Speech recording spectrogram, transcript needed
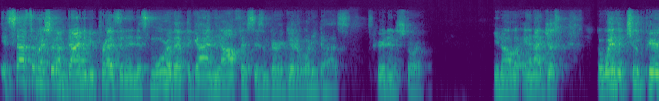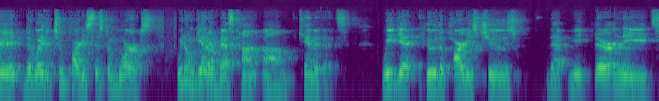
it's not so much that I'm dying to be president. It's more that the guy in the office isn't very good at what he does. Period. End story. You know, and I just the way the two period, the way the two party system works, we don't get our best con, um, candidates. We get who the parties choose that meet their needs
